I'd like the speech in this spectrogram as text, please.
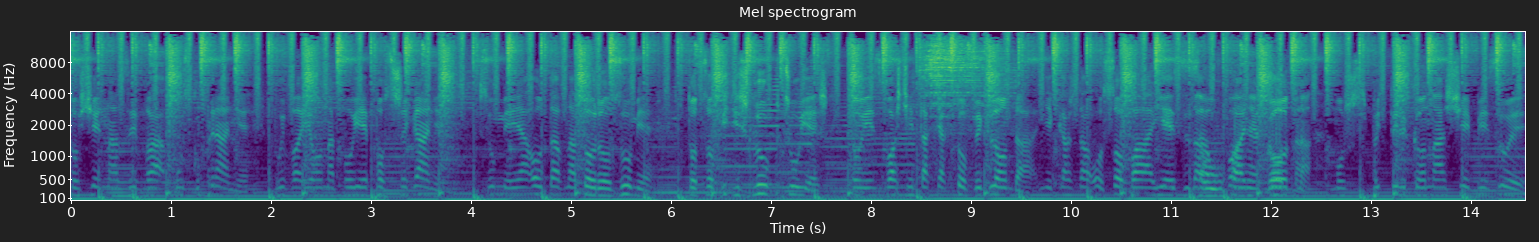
To się nazywa mózgu pranie Wpływają na twoje postrzeganie. W sumie ja od dawna to rozumiem. To co widzisz lub czujesz To jest właśnie tak jak to wygląda. Nie każda osoba jest zaufania godna. Możesz być tylko na siebie zły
